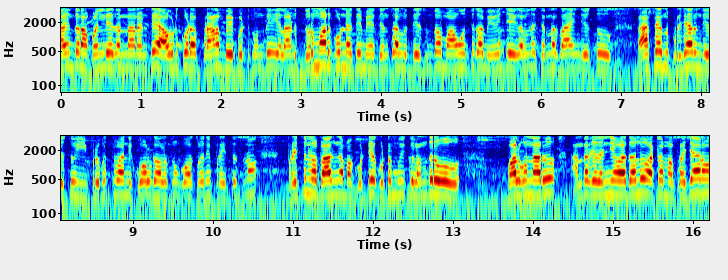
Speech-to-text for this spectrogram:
ఆయనతో నా పని లేదన్నానంటే ఆవిడ కూడా ప్రాణం భయపెట్టుకుంది. ఇలాంటి దుర్మార్గుడిని అయితే మేము దించాలని ఉద్దేశంతో మా వంతుగా మేము చేయగలను చిన్న సాయం చేస్తూ రాష్ట్రాన్ని ప్రచారం చేస్తూ ఈ ప్రభుత్వాన్ని కోలుదోలతం కోసమని ప్రయత్నిస్తున్నాం. ప్రయత్నంలో భాగంగా మా కొట్టే కుటుంబీకులు అందరూ పాల్గొన్నారు. అందరికీ ధన్యవాదాలు. అట్లా మా ప్రచారం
